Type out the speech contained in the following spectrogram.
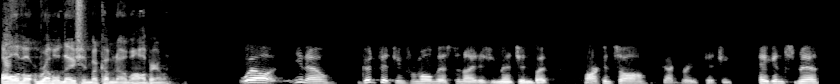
all of Rebel Nation by coming to Omaha, apparently. Well, you know, good pitching from Ole Miss tonight, as you mentioned, but Arkansas got great pitching. Hagen Smith,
